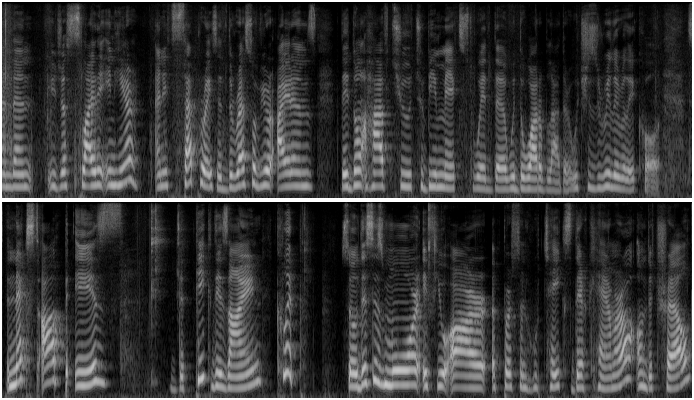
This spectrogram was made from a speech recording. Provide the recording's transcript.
and then you just slide it in here and it's separated. The rest of your items, they don't have to, to be mixed with the, with the water bladder, which is really, really cool. Next up is the Peak Design clip. So this is more if you are a person who takes their camera on the trail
